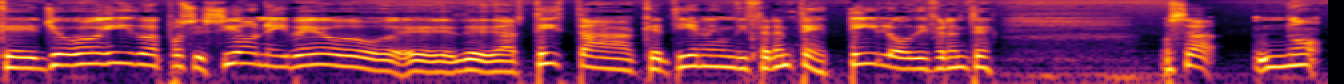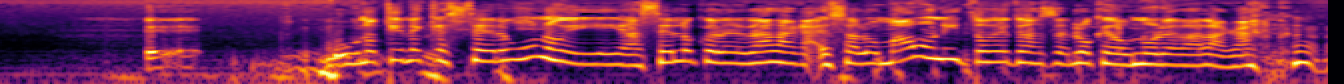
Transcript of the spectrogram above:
que yo he ido a exposiciones y veo eh, de artistas que tienen diferentes estilos, diferentes, o sea, no, eh, uno tiene que ser uno y hacer lo que le da la gana. O sea, lo más bonito de esto es hacer lo que a uno le da la gana.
